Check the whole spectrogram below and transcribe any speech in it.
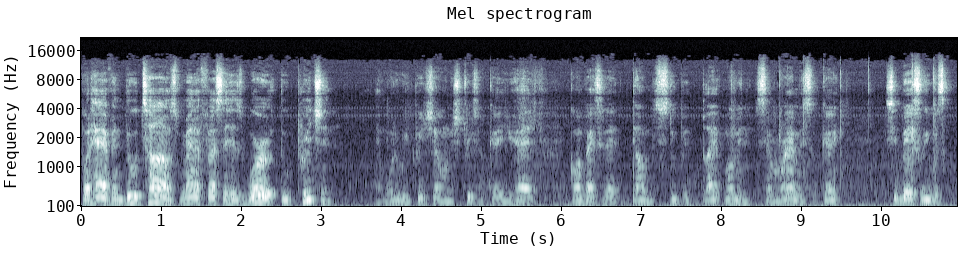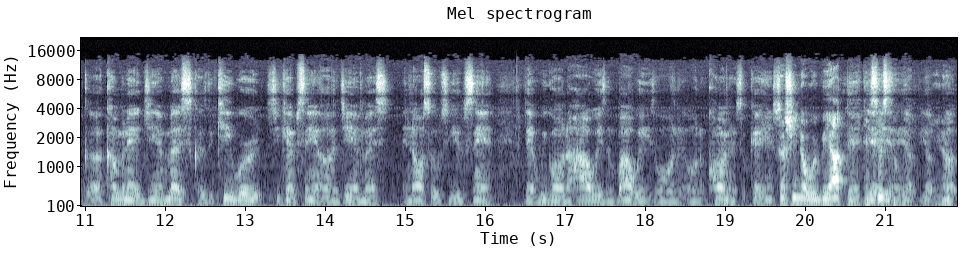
but have in due times manifested his word through preaching. And what do we preach on the streets? Okay, you had going back to that dumb, stupid black woman, Semiramis. Okay, she basically was uh, coming at GMS because the key word she kept saying uh, GMS, and also she was saying that we go on the highways and byways or on the, on the corners. Okay, Yeah, so she know we'll be out there yeah, consistently. yeah, yep, yep, you know? yep.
